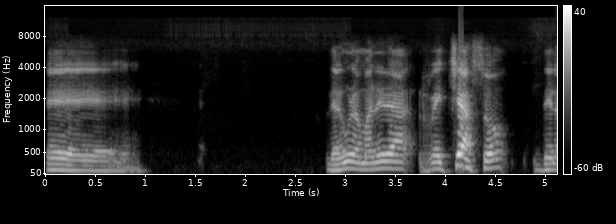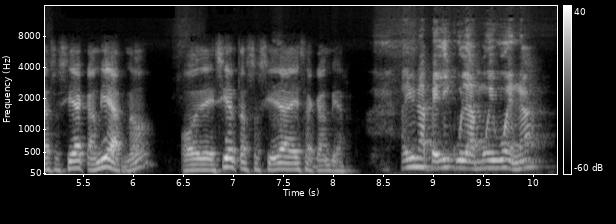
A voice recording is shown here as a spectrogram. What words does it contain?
eh, de alguna manera rechazo de la sociedad a cambiar, ¿no? O de ciertas sociedades a cambiar. Hay una película muy buena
